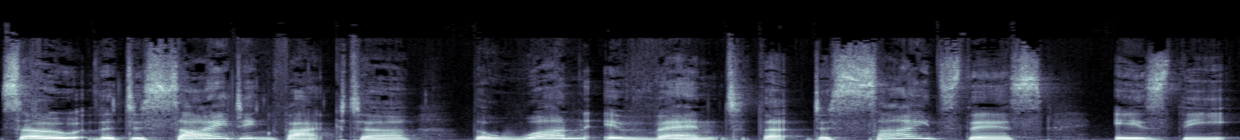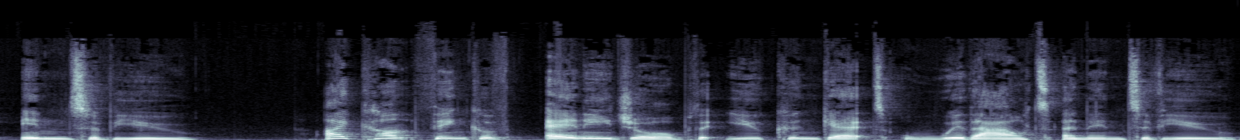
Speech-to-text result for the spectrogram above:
So, the deciding factor, the one event that decides this, is the interview. I can't think of any job that you can get without an interview.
